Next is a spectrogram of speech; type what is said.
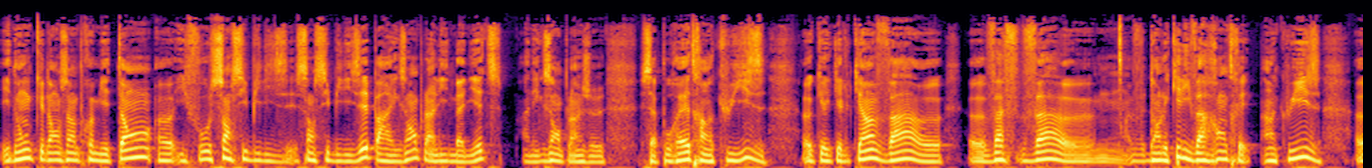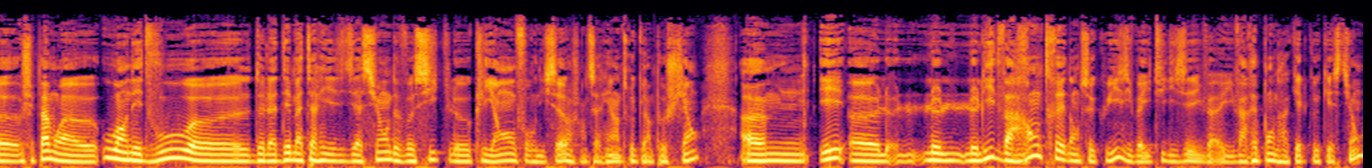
Et donc, dans un premier temps, euh, il faut sensibiliser. Sensibiliser, par exemple, un lead magnet un exemple, hein, je, ça pourrait être un quiz euh, que quelqu'un va euh, euh, va va dans lequel il va rentrer. Un quiz, je sais pas moi, où en êtes-vous de la dématérialisation de vos cycles clients, fournisseurs, j'en sais rien, un truc un peu chiant. et le, le, le, lead va rentrer dans ce quiz, il va utiliser, il va il va répondre à quelques questions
